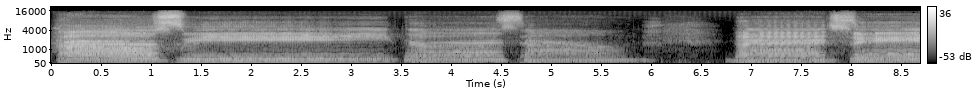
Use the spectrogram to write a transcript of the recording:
how sweet sound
